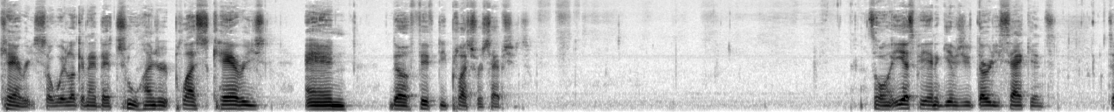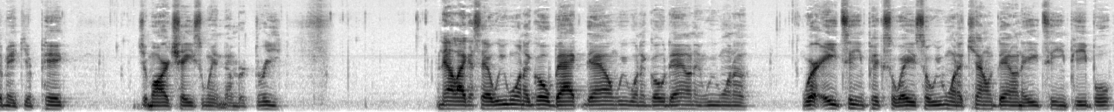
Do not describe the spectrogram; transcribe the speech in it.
carries. So we're looking at that 200 plus carries and the 50 plus receptions. So on ESPN, it gives you 30 seconds to make your pick. Ja'Marr Chase went number three. Now, like I said, we want to go back down. We want to go down and we want to, we're 18 picks away. So we want to count down 18 people.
